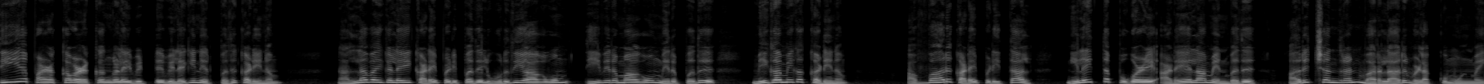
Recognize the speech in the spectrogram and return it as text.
தீய பழக்க வழக்கங்களை விட்டு விலகி நிற்பது கடினம். நல்லவைகளை கடைப்பிடிப்பதில் உறுதியாகவும் தீவிரமாகவும் இருப்பது மிக மிக கடினம். அவ்வாறு கடைப்பிடித்தால் நிலைத்த புகழை அடையலாம் என்பது அரிச்சந்திரன் வரலாறு விளக்கும் உண்மை.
